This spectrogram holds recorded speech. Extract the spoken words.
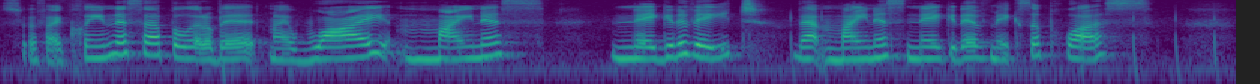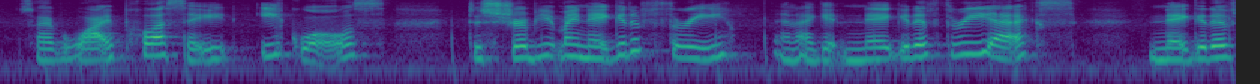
So if I clean this up a little bit, my y minus negative 8, that minus negative makes a plus. So I have y plus 8 equals, distribute my negative 3, and I get negative 3x. Negative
